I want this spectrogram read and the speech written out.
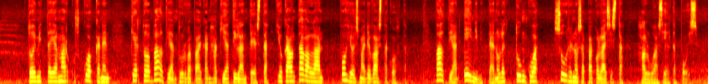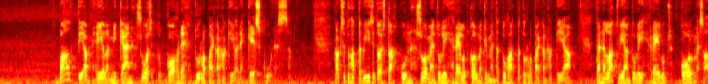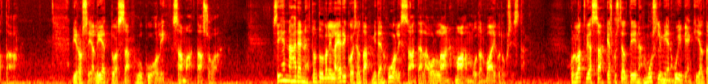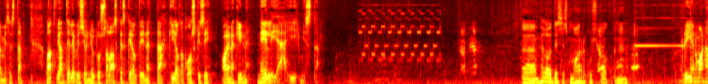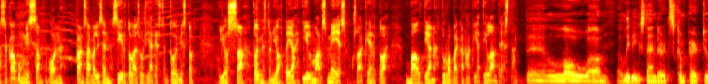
Toimittaja Markus Kuokkanen kertoo valtian turvapaikanhakijatilanteesta, joka on tavallaan Pohjoismaiden vastakohta. Valtiaan ei nimittäin ole tunkua, suurin osa pakolaisista haluaa sieltä pois. Baltia ei ole mikään suosittu kohde turvapaikanhakijoiden keskuudessa – 2015, kun Suomeen tuli reilut 30 000 turvapaikanhakijaa, tänne Latviaan tuli reilut 300. Virossa ja Liettuassa luku oli samaa tasoa. Siihen nähden tuntuu välillä erikoiselta, miten huolissaan täällä ollaan maahanmuuton vaikutuksista. Kun Latviassa keskusteltiin muslimien huivien kieltämisestä, Latvian television jutussa laskeskeltiin, että kielto koskisi ainakin neljää ihmistä – Uh, hello, this is Markus Kuokkanen. Riian vanhassa kaupungissa on kansainvälisen siirtolaisuusjärjestön toimisto, jossa toimiston johtaja Ilmar Smees osaa kertoa Baltian turvapaikanhakijatilanteesta. The low um, living standards compared to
